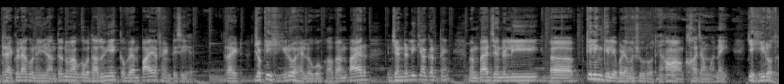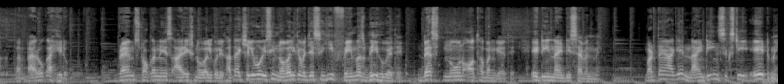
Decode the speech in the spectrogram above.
ड्रैकुला को नहीं जानते तो मैं आपको बता दूँ ये एक वेम्पायर फैंटेसी है। राइट जो कि हीरो है लोगों का। वेम्पायर जनरली क्या करते हैं? वेम्पायर जनरली किलिंग के लिए बड़े मशहूर होते हैं। हाँ खा जाऊँगा। नहीं, ये हीरो था। वेम्पायरों का हीरो ब्रैम स्टॉकर ने इस आयरिश नोवेल को लिखा था। एक्चुअली वो इसी नोवेल की वजह से ही फ़ेमस भी हुए थे। बेस्ट नोन ऑथर बन गए थे 1897 में। बढ़ते हैं आगे 1968 में।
